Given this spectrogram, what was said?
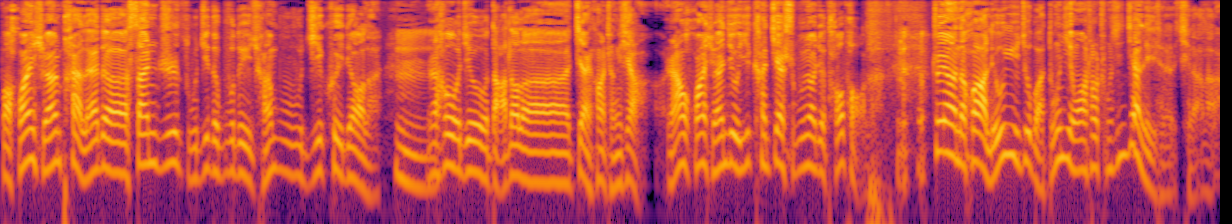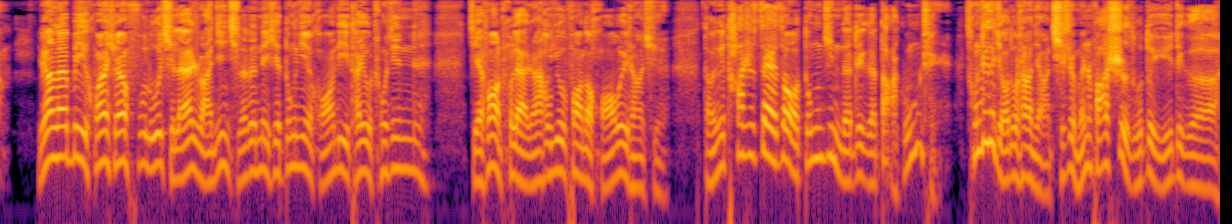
把桓玄派来的三支阻击的部队全部击溃掉了。嗯，然后就打到了建康城下，然后桓玄就一看见势不妙就逃跑了。这样的话，刘裕就把东晋王朝重新建立起来起来了。原来被桓玄俘虏起来、软禁起来的那些东晋皇帝，他又重新解放出来，然后又放到皇位上去，等于他是再造东晋的这个大功臣。从这个角度上讲，其实门阀士族对于这个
